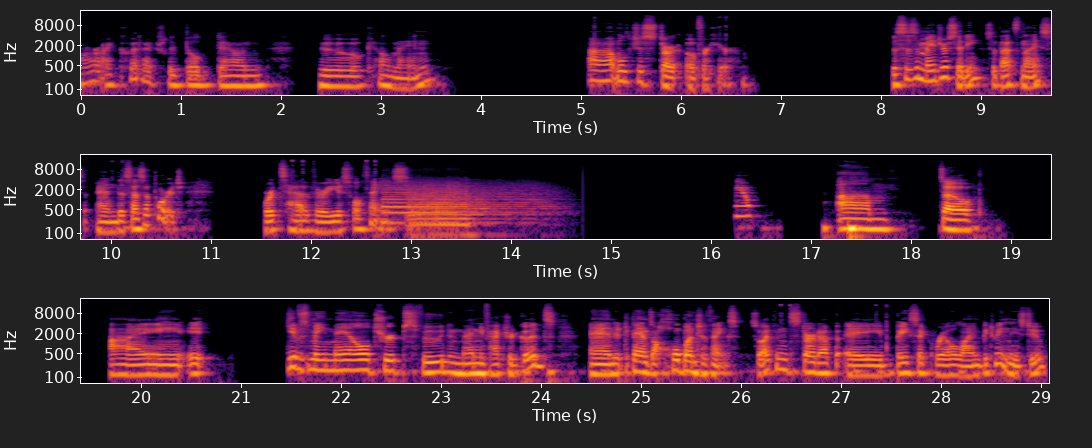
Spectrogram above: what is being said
or I could actually build down to Quelimane. Uh, we'll just start over here. This is a major city, so that's nice, and this has a port. Ports have very useful things. Um, so I it gives me mail, troops, food, and manufactured goods, and it demands a whole bunch of things. So I can start up a basic rail line between these two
